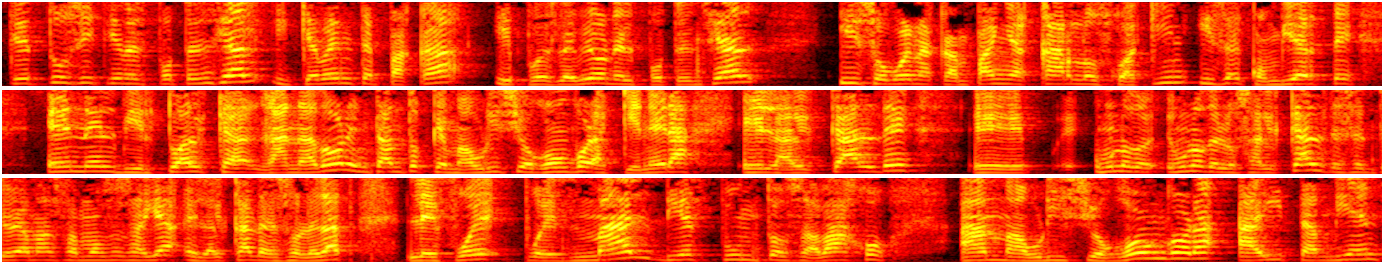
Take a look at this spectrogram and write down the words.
que tú sí tienes potencial y que vente para acá y pues le vieron el potencial hizo buena campaña Carlos Joaquín y se convierte en el virtual ganador, en tanto que Mauricio Góngora, quien era el alcalde, eh, uno, de, uno de los alcaldes en teoría más famosos allá, el alcalde de Soledad, le fue pues mal, 10 puntos abajo a Mauricio Góngora. Ahí también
